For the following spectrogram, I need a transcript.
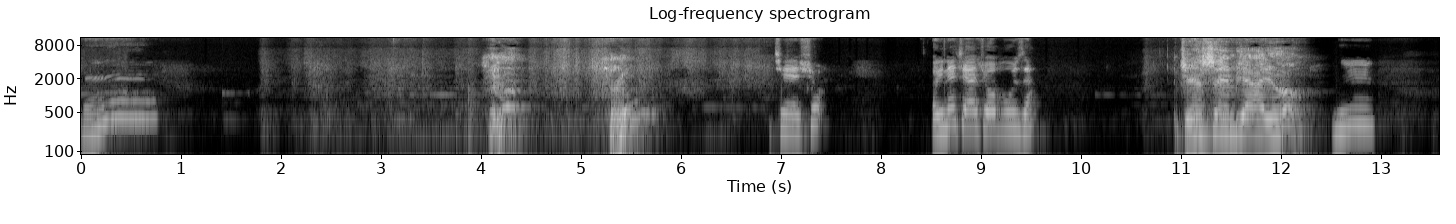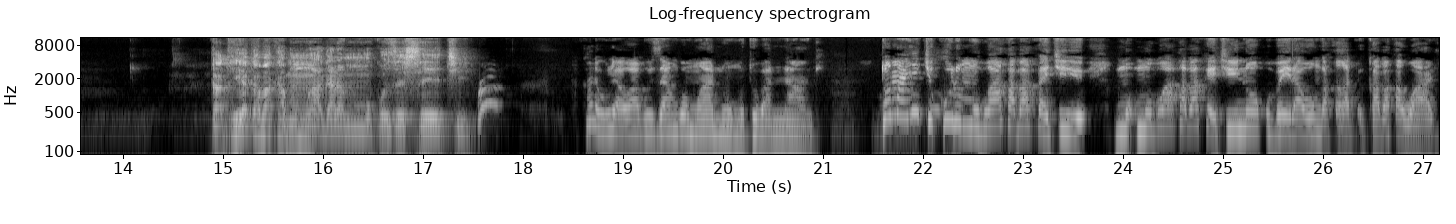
Hmm? Hmm? kyekyo olina ekirala ky'obuuza kyensembyayo. Kati ye kabaka mumwagala mumukozesa eki kale wuli awabuuza ngaomwana omuto bannange. Tomanyi kikulu mu bwakabaka ekirina okubeerawo nga ka- kabaka waali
